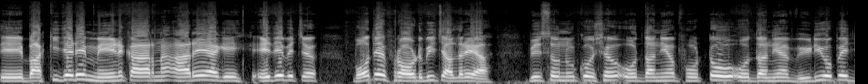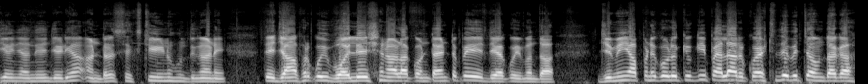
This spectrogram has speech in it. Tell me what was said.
ਤੇ ਬਾਕੀ ਜਿਹੜੇ ਮੇਨ ਕਾਰਨ ਆ ਰਹੇ ਹੈਗੇ, ਇਹਦੇ ਵਿੱਚ ਬਹੁਤੇ ਫਰਾਡ ਵੀ ਚੱਲ ਰਿਹਾ। ਵੀ ਤੁਹਾਨੂੰ ਕੁਝ ਉਦਾਂ ਦੀਆਂ ਫੋਟੋ ਉਦਾਂ ਦੀਆਂ ਵੀਡੀਓ ਭੇਜੀਆਂ ਜਾਂਦੀਆਂ ਜਿਹੜੀਆਂ ਅੰਡਰ 16 ਹੁੰਦੀਆਂ ਨੇ, ਤੇ ਜਾਂ ਫਿਰ ਕੋਈ ਵਾਇਓਲੇਸ਼ਨ ਵਾਲਾ ਕੰਟੈਂਟ ਭੇਜਦੇ ਆ ਕੋਈ ਬੰਦਾ। ਜਿਵੇਂ ਆਪਣੇ ਕੋਲ, ਕਿਉਂਕਿ ਪਹਿਲਾਂ ਰਿਕੁਐਸਟ ਦੇ ਵਿੱਚ ਆਉਂਦਾਗਾ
